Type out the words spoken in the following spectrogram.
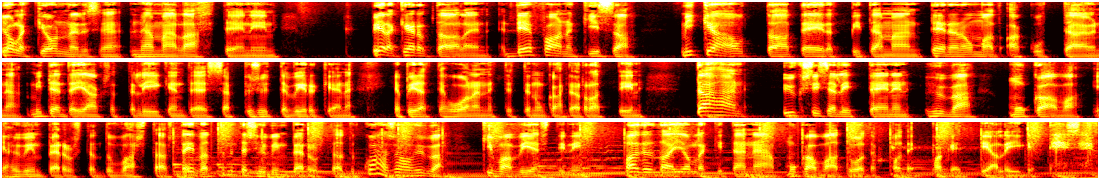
jollekin onnellisen nämä lähtee, niin vielä kertaalleen Defan kisa. Mikä auttaa teidät pitämään teidän omat akut täynnä? Miten te jaksatte liikenteessä, pysytte virkeänä ja pidätte huolen, että ette nukahda rattiin? Tähän yksiselitteinen, hyvä, mukava ja hyvin perusteltu vastaus. Ei välttämättä hyvin perusteltu, kunhan se on hyvä, kiva viesti, niin laitetaan jollekin tänään mukavaa tuotepakettia liikenteeseen.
